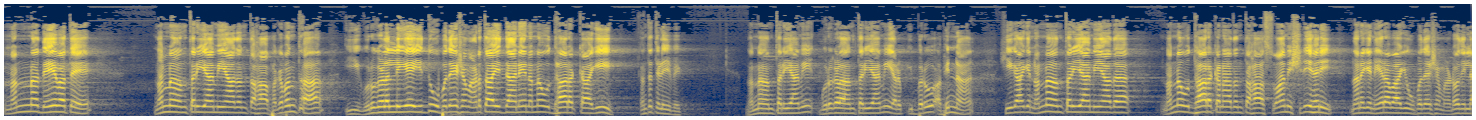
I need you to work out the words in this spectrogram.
ನನ್ನ ದೇವತೆ, ನನ್ನ ಅಂತರ್ಯಾಮಿಯಾದಂತಹ ಭಗವಂತ ಈ ಗುರುಗಳಲ್ಲಿಯೇ ಇದ್ದು ಉಪದೇಶ ಮಾಡ್ತಾ ಇದ್ದಾನೆ ನನ್ನ ಉದ್ಧಾರಕ್ಕಾಗಿ ಅಂತ ತಿಳಿಯಬೇಕು. ನನ್ನ ಅಂತರ್ಯಾಮಿ, ಗುರುಗಳ ಅಂತರ್ಯಾಮಿ ಇಬ್ಬರೂ ಅಭಿನ್ನ. ಹೀಗಾಗಿ ನನ್ನ ಅಂತರ್ಯಾಮಿಯಾದ ನನ್ನ ಉದ್ಧಾರಕನಾದಂತಹ ಸ್ವಾಮಿ ಶ್ರೀಹರಿ ನನಗೆ ನೇರವಾಗಿ ಉಪದೇಶ ಮಾಡೋದಿಲ್ಲ.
